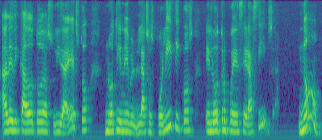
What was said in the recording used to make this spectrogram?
ha dedicado toda su vida a esto, no tiene lazos políticos, el otro puede ser así, o sea, no.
